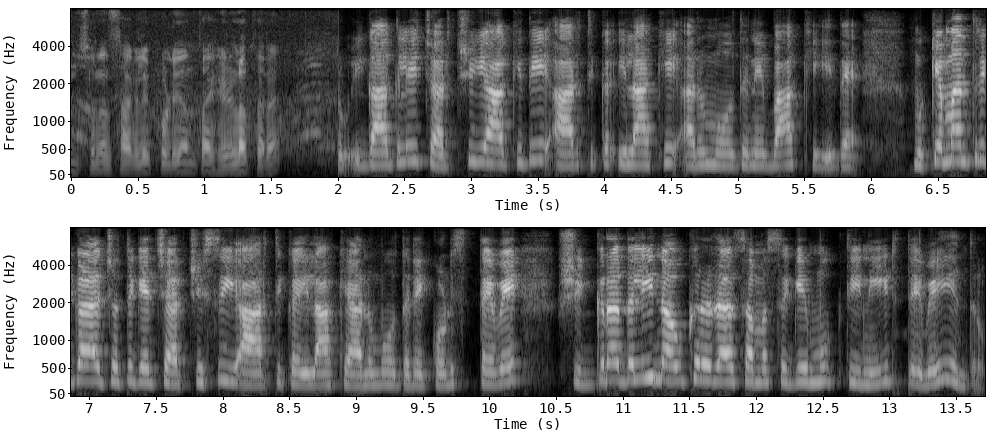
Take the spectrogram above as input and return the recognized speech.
ಇನ್ಸೂರೆನ್ಸ್ ಆಗಲಿ ಕೊಡಿ ಅಂತ ಹೇಳತ್ತಾರೆ. ಈಗಾಗಲೇ ಚರ್ಚೆಯಾಗಿದೆ ಆರ್ಥಿಕ ಇಲಾಖೆ ಅನುಮೋದನೆ ಬಾಕಿ ಇದೆ. ಮುಖ್ಯಮಂತ್ರಿಗಳ ಜೊತೆಗೆ ಚರ್ಚಿಸಿ ಆರ್ಥಿಕ ಇಲಾಖೆ ಅನುಮೋದನೆ ಕೊಡಿಸುತ್ತೇವೆ. ಶೀಘ್ರದಲ್ಲಿ ನೌಕರರ ಸಮಸ್ಯೆಗೆ ಮುಕ್ತಿ ನೀಡುತ್ತೇವೆ ಎಂದರು.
